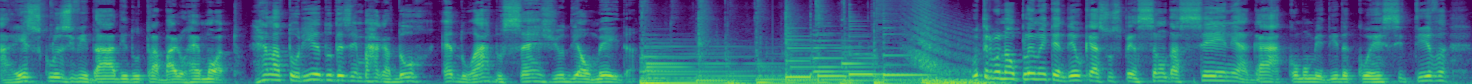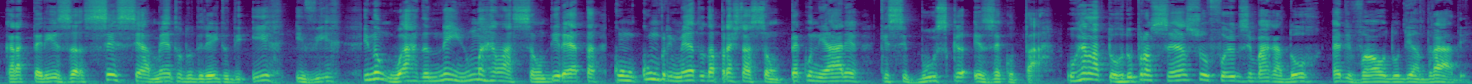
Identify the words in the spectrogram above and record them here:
a exclusividade do trabalho remoto. Relatoria do desembargador Eduardo Sérgio de Almeida. O Tribunal Pleno entendeu que a suspensão da CNH como medida coercitiva caracteriza cerceamento do direito de ir e vir e não guarda nenhuma relação direta com o cumprimento da prestação pecuniária que se busca executar. O relator do processo foi o desembargador Edivaldo de Andrade.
